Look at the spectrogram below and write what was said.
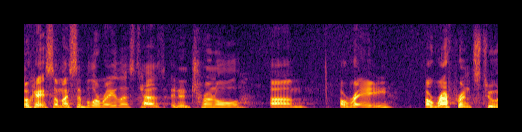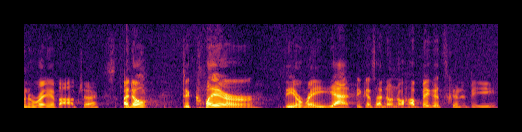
Okay, so my simple array list has an internal um, array, a reference to an array of objects. I don't declare the array yet because I don't know how big it's gonna be.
